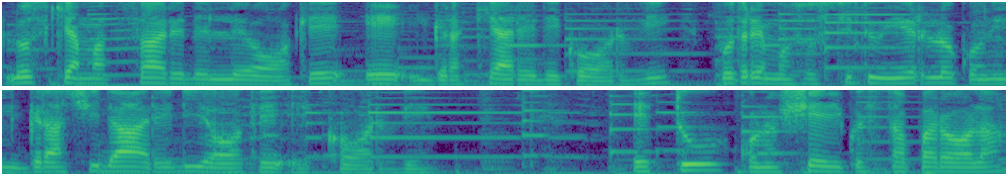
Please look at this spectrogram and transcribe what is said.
lo schiamazzare delle oche e il gracchiare dei corvi potremmo sostituirlo con il gracidare di oche e corvi. E tu conoscevi questa parola?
